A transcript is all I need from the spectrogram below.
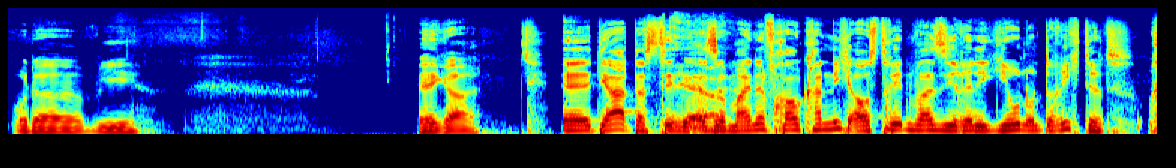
Oder wie? Egal. Äh, ja, das, Egal. also meine Frau kann nicht austreten, weil sie Religion unterrichtet.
